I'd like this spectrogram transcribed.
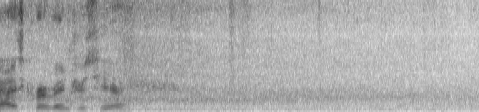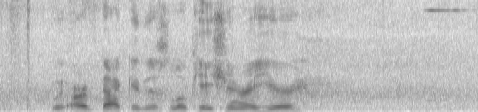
guys, Crow Adventures here. We are back at this location right here.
